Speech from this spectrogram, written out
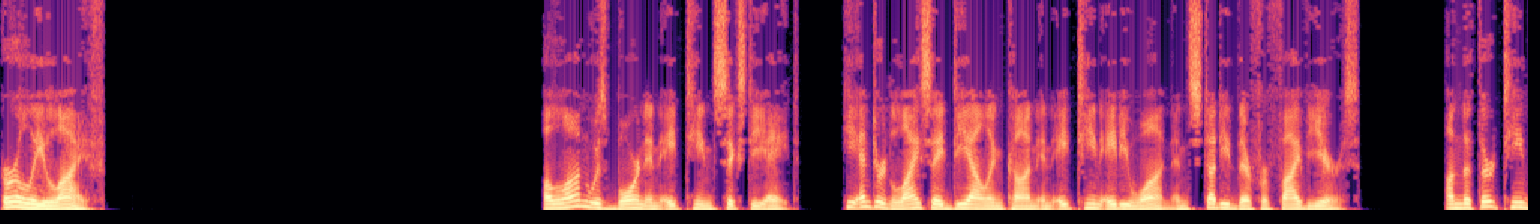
Early life Alain was born in 1868. He entered Lycée d'Alençon in 1881 and studied there for five years. On 13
